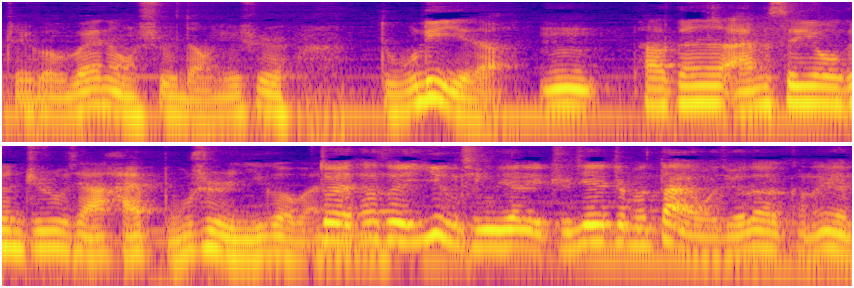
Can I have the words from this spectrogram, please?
这个 Venom 是等于是独立的，嗯，它跟 MCU 跟蜘蛛侠还不是一个完全对它，所以硬情节里直接这么带，我觉得可能也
